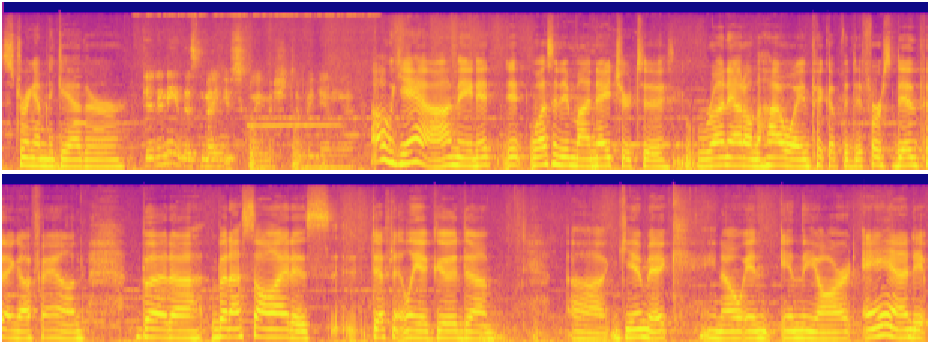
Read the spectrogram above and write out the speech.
string them together. Did any of this make you squeamish to begin with? Oh yeah, I mean it, it wasn't in my nature to run out on the highway and pick up the first dead thing I found, but uh, but I saw it as definitely a good um, uh, gimmick, you know, in in the art, and it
